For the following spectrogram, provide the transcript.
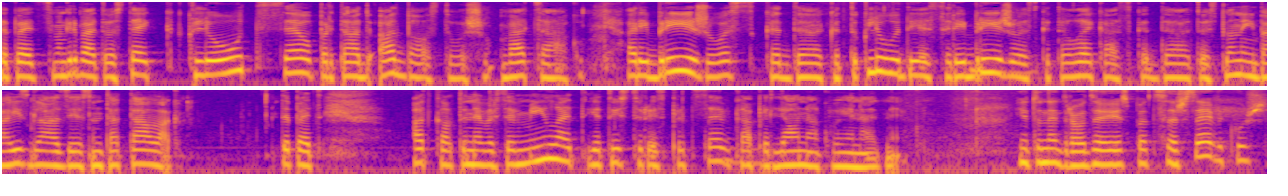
Tāpēc man gribētos teikt, kļūt sev par tādu atbalstošu vecāku. Arī brīžos, kad, uh, kad tu kļūdies, arī brīžos, kad tev liekas, ka uh, tu esi pilnībā izgāzies un tā tālāk. Tāpēc atkal tu nevari sevi mīlēt, ja tu izturies pret sevi kā pret ļaunāko ienaidnieku ja tu nedraudzējies pats ar sevi, kurš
